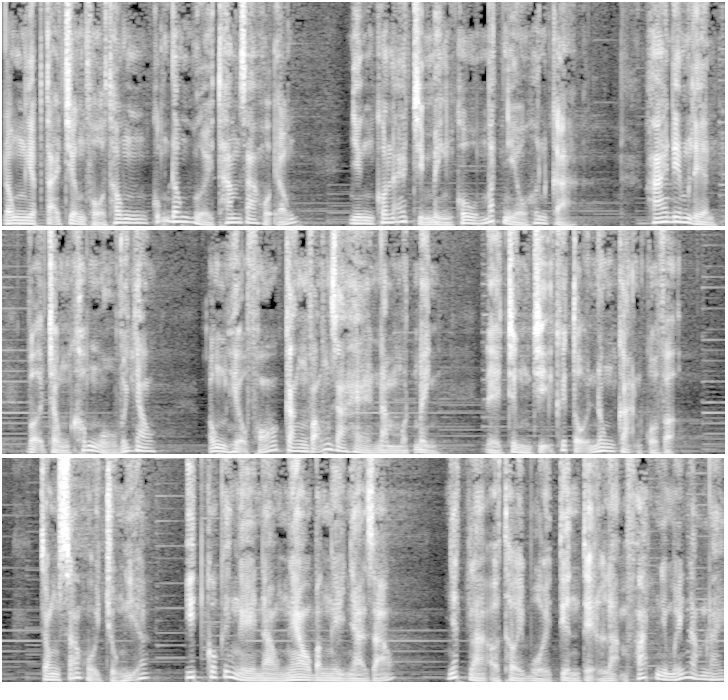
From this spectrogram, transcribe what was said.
Đồng nghiệp tại trường phổ thông cũng đông người tham gia hội ống, nhưng có lẽ chỉ mình cô mất nhiều hơn cả. Hai đêm liền, vợ chồng không ngủ với nhau ông hiệu phó căng võng ra hè nằm một mình để trừng trị cái tội nông cạn của vợ. Trong xã hội chủ nghĩa, ít có cái nghề nào nghèo bằng nghề nhà giáo, nhất là ở thời buổi tiền tệ lạm phát như mấy năm nay.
